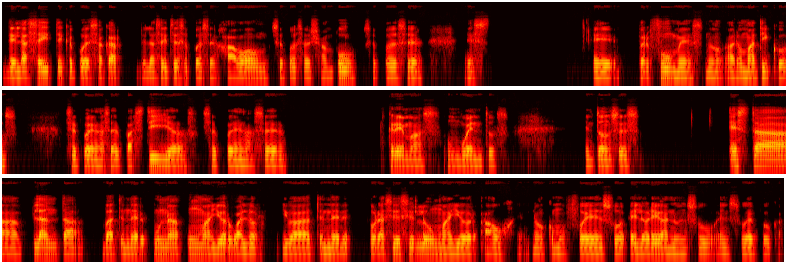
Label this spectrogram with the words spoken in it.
Del aceite que puedes sacar, del aceite se puede hacer jabón, se puede hacer shampoo, se puede hacer eh, perfumes ¿no? aromáticos, se pueden hacer pastillas, se pueden hacer cremas, ungüentos. Entonces, esta planta va a tener una, un mayor valor y va a tener, por así decirlo, un mayor auge, ¿no? Como fue el orégano en su, en su época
